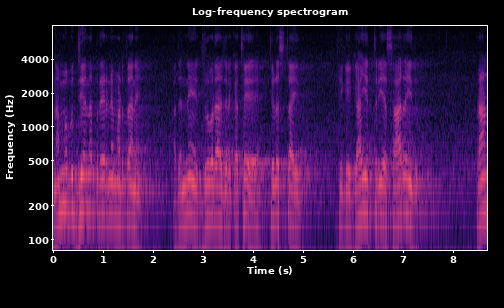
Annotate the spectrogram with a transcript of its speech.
ನಮ್ಮ ಬುದ್ಧಿಯನ್ನು ಪ್ರೇರಣೆ ಮಾಡ್ತಾನೆ. ಅದನ್ನೇ ಧ್ರುವರಾಜರ ಕಥೆ ತಿಳಿಸ್ತಾ ಇದೆ. ಹೀಗೆ ಗಾಯತ್ರಿಯ ಸಾರ ಇದು. ಪ್ರಾಣ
